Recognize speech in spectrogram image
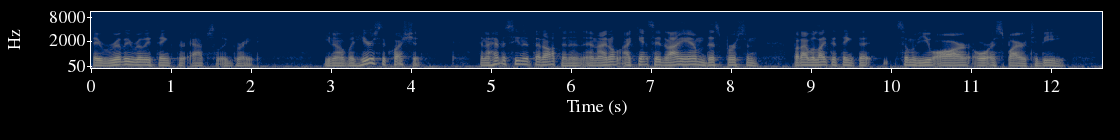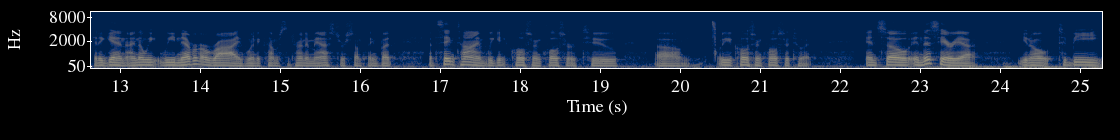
They really, really think they're absolutely great. You know, but here's the question, and I haven't seen it that often, and, and I don't, I can't say that I am this person, but I would like to think that some of you are or aspire to be. And again, I know we, we never arrive when it comes to trying to master something, but at the same time, we get closer and closer to, um, we get closer and closer to it. And so in this area, you know, to be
